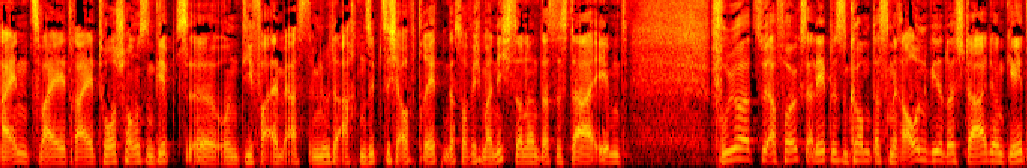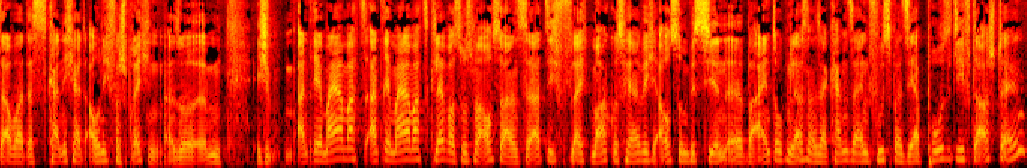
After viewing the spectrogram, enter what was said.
ein, zwei, drei Torchancen gibt äh, und die vor allem erst in Minute 78 auftreten. Das hoffe ich mal nicht, sondern dass es da eben früher zu Erfolgserlebnissen kommt, dass ein Raun wieder durchs Stadion geht, aber das kann ich halt auch nicht versprechen. Also ähm, ich, André Meyer macht's, André Meyer macht's clever, das muss man auch sagen. Da hat sich vielleicht Markus Herwig auch so ein bisschen äh, beeindrucken lassen. Also er kann seinen Fußball sehr positiv darstellen.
